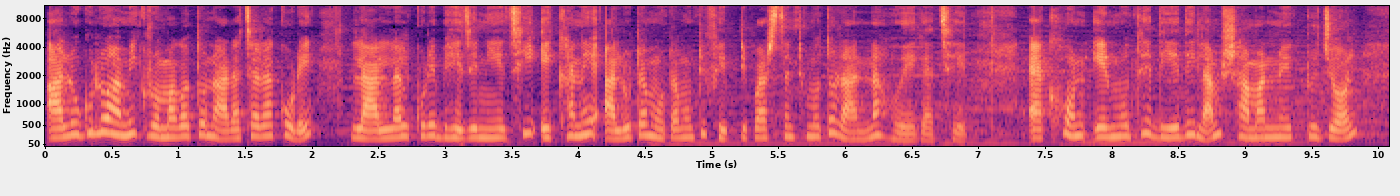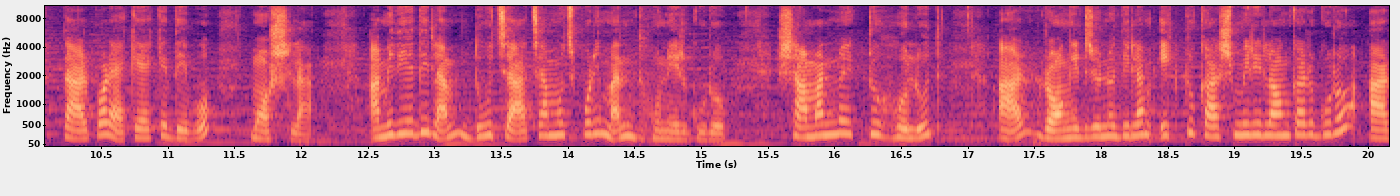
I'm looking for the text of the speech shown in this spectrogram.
আলুগুলো আমি ক্রমাগত নাড়াচাড়া করে লাল লাল করে ভেজে নিয়েছি। এখানে আলুটা মোটামুটি ফিফটি পার্সেন্ট মতো রান্না হয়ে গেছে। এখন এর মধ্যে দিয়ে দিলাম সামান্য একটু জল তারপর একে একে দেব মশলা। আমি দিয়ে দিলাম দু চা চামচ পরিমাণ ধনের গুঁড়ো, সামান্য একটু হলুদ আর রঙের জন্য দিলাম একটু কাশ্মীরি লঙ্কার গুঁড়ো আর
